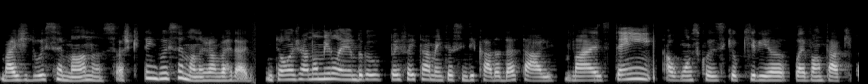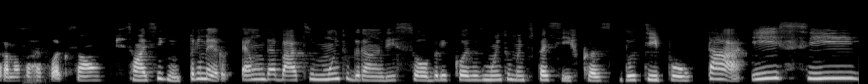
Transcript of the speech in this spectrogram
mais de duas semanas, acho que tem duas semanas na verdade. Então eu já não me lembro perfeitamente assim de cada detalhe, mas tem algumas coisas que eu queria levantar aqui para nossa reflexão, que são as seguintes. Primeiro, é um debate muito grande sobre coisas muito muito específicas, do tipo, tá, e se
